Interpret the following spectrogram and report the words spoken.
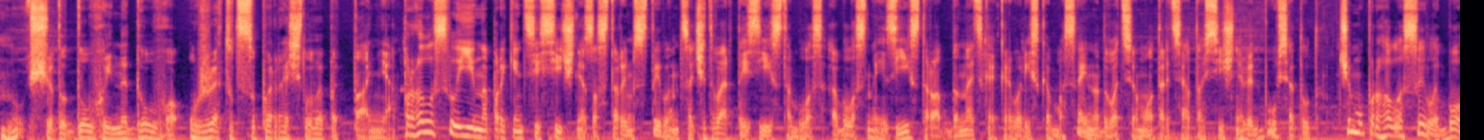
Ну, щодо довго і недовго, уже тут суперечливе питання. Проголосили її наприкінці січня за старим стилем. Це четвертий з'їзд облас- обласний з'їзд Рад Донецька і Криворізька басейна 27-30 січня відбувся тут. Чому проголосили? Бо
